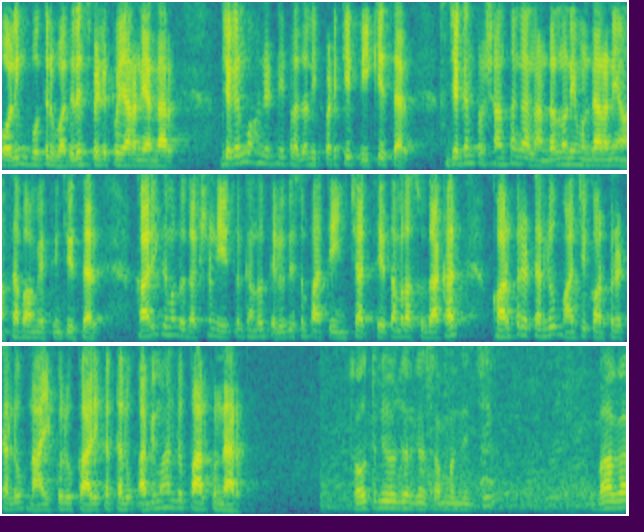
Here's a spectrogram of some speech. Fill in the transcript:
పోలింగ్ బూతులు వదిలేసి వెళ్ళిపోయారని అన్నారు. జగన్మోహన్ రెడ్డిని ప్రజలు ఇప్పటికీ పీకేశారు. జగన్ ప్రశాంతంగా లండన్లోనే ఉండాలని ఆశాభావం వ్యక్తం చేశారు. కార్యక్రమంలో దక్షిణ నియోజకవర్గంలో Telugu Desam party in-charge Seetamarao Sudhakar corporators మాజీ కార్పొరేటర్లు నాయకులు కార్యకర్తలు అభిమానులు పాల్గొన్నారు. సౌత్ నియోజకవర్గం సంబంధించి బాగా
